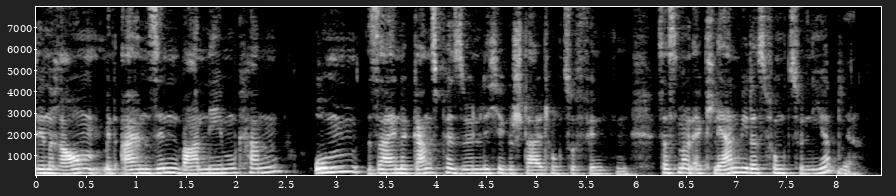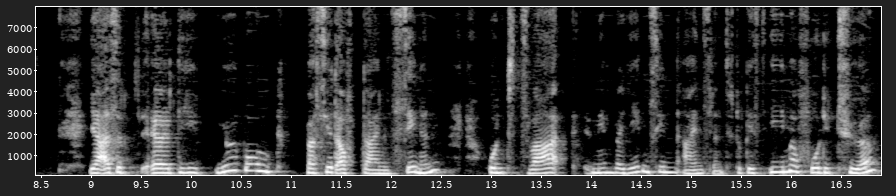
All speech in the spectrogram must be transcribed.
den Raum mit allen Sinnen wahrnehmen kann, um seine ganz persönliche Gestaltung zu finden. Soll das mal erklären, wie das funktioniert? Ja, ja also äh, die Übung basiert auf deinen Sinnen und zwar nehmen wir jeden Sinn einzeln. Du gehst immer vor die Tür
